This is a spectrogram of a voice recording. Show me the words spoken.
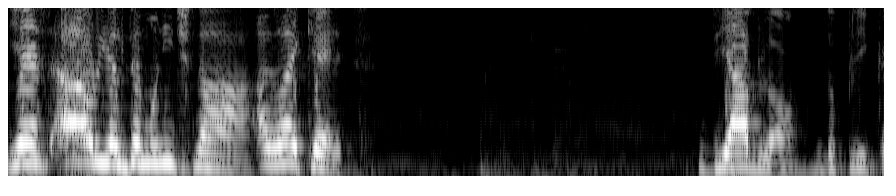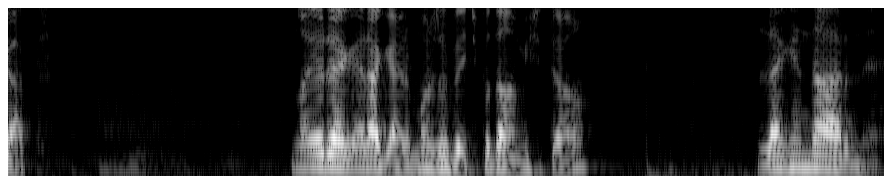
Jest Auriel demoniczna! I like it! Diablo, duplikat. No i Ragar, może być, podoba mi się to. Legendarny.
